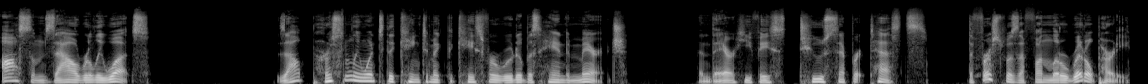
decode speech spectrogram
awesome Zal really was. Zal personally went to the king to make the case for Rudaba's hand in marriage, and there he faced two separate tests. The first was a fun little riddle party,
